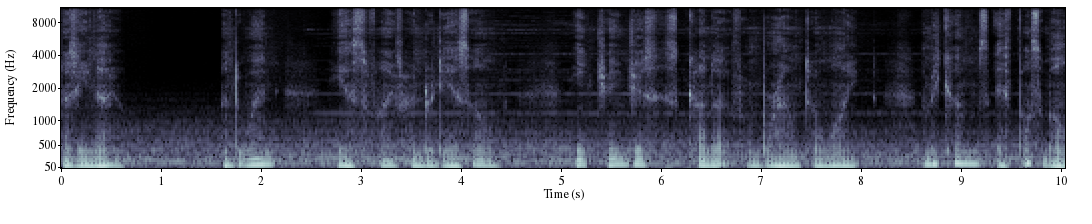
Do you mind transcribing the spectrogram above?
as you know, and when he is 500 years old, he changes his colour from brown to white and becomes, if possible,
